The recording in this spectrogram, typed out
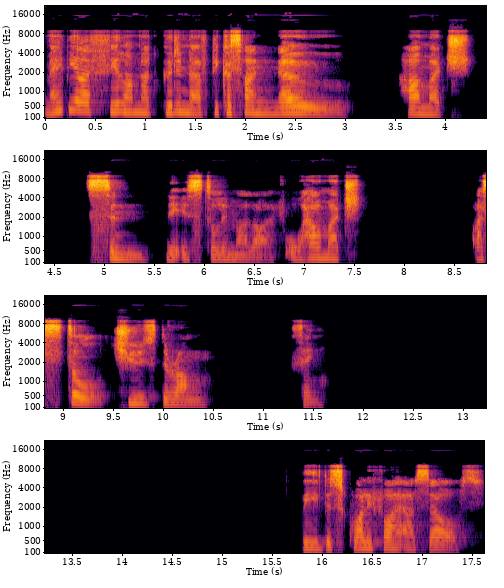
Maybe I feel I'm not good enough because I know how much sin there is still in my life or how much I still choose the wrong thing. We disqualify ourselves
